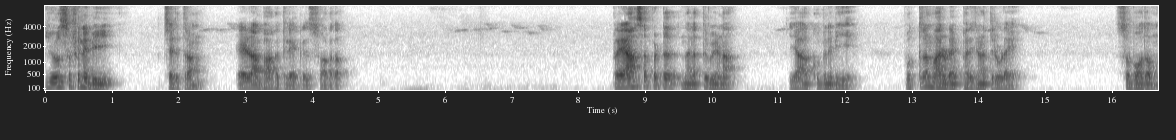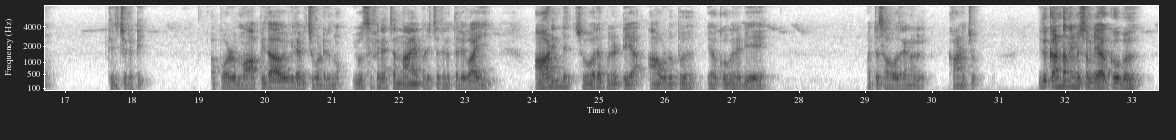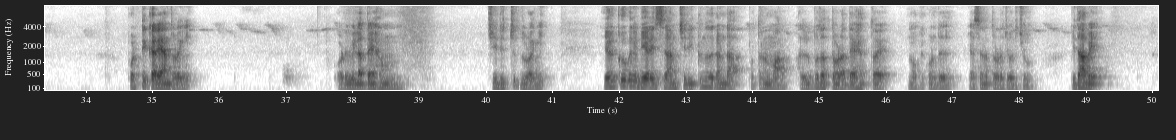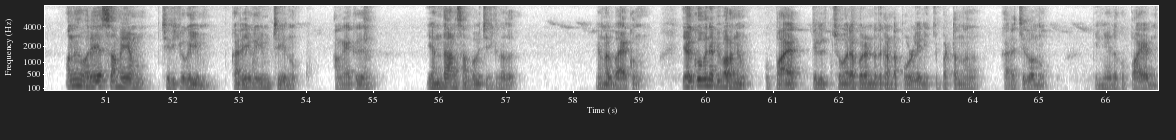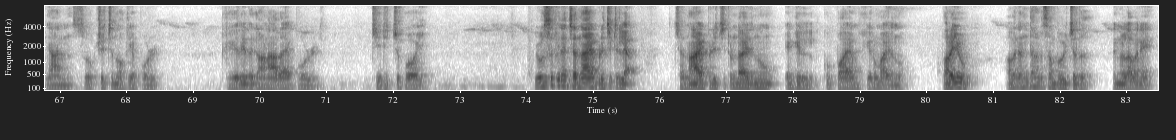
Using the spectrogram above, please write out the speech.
യൂസുഫ് നബി ചരിത്രം ഏഴാം ഭാഗത്തിലേക്ക് സ്വാഗതം. പ്രയാസപ്പെട്ട് നിലത്ത് വീണ യാക്കൂബ് നബിയെ പുത്രന്മാരുടെ പരിചരണത്തിലൂടെ സ്വബോധം തിരിച്ചു കിട്ടി അപ്പോഴും ആ പിതാവ് വിലപിച്ചുകൊണ്ടിരുന്നു. യൂസഫിനെ ചെന്നായ പിടിച്ചതിന് തെളിവായി ആടിന്റെ ചോര പുരട്ടിയ ആ ഉടുപ്പ് യാക്കൂബ് നബിയെ മറ്റു സഹോദരങ്ങൾ കാണിച്ചു. ഇത് കണ്ട നിമിഷം യാക്കൂബ് പൊട്ടിക്കരയാൻ തുടങ്ങി. ഒടുവിൽ അദ്ദേഹം ചിരിച്ചു തുടങ്ങി. യാക്കൂബ് നബി അലി ഇസ്ലാം ചിരിക്കുന്നത് കണ്ട പുത്രന്മാർ അത്ഭുതത്തോടെ അദ്ദേഹത്തെ നോക്കിക്കൊണ്ട് വ്യസനത്തോടെ ചോദിച്ചു പിതാവേ അങ്ങ് ഒരേ സമയം ചിരിക്കുകയും കരയുകയും ചെയ്യുന്നു. അങ്ങേക്ക് എന്താണ് സംഭവിച്ചിരിക്കുന്നത്? ഞങ്ങൾ ഭയക്കുന്നു. യേക്കൂബ് നബി പറഞ്ഞു കുപ്പായത്തിൽ ചോര പുരണ്ടത് കണ്ടപ്പോൾ എനിക്ക് പെട്ടെന്ന് കരച്ചിൽ വന്നു. പിന്നീട് കുപ്പായം ഞാൻ സൂക്ഷിച്ചു നോക്കിയപ്പോൾ കീറിയത് കാണാതായപ്പോൾ ചിരിച്ചുപോയി. യൂസഫിനെ ചെന്നായ പിടിച്ചിട്ടില്ല. ചെന്നായ പിടിച്ചിട്ടുണ്ടായിരുന്നു എങ്കിൽ കുപ്പായം കീറുമായിരുന്നു. പറയൂ അവൻ എന്താണ് സംഭവിച്ചത്? നിങ്ങൾ അവനെ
